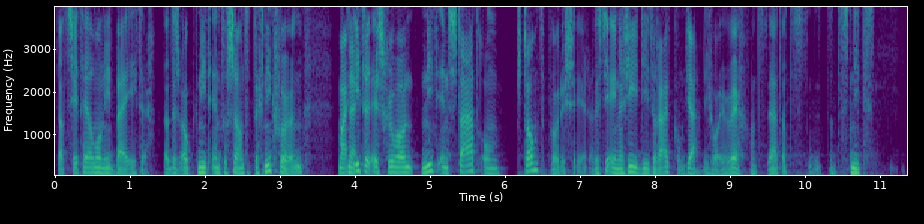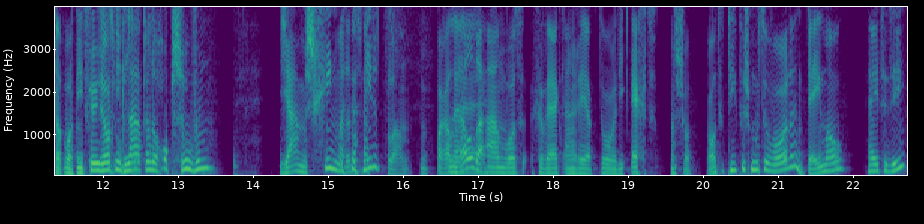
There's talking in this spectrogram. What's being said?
Dat zit helemaal niet bij ITER. Dat is ook niet interessante techniek voor hun. Maar Nee. ITER is gewoon niet in staat om stroom te produceren. Dus die energie die eruit komt, ja, die gooi je weg. Want ja, dat, is- dat is niet, dat wordt niet... Kun je er ook niet later nog opschroeven? Ja, misschien, maar dat is niet het plan. Parallel Nee. daaraan wordt gewerkt aan reactoren die echt een soort prototypes moeten worden. Demo heette die.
